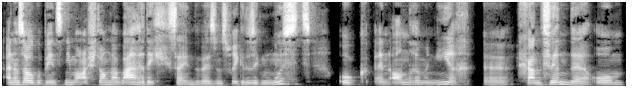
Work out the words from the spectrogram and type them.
En dan zou ik opeens niet meer Ashtanga waardig zijn, bij wijze van spreken. Dus ik moest ook een andere manier eh, gaan vinden om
